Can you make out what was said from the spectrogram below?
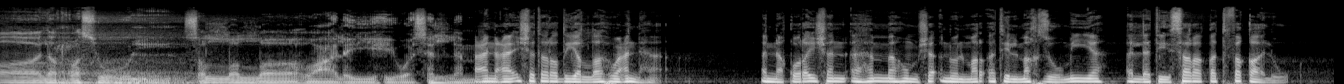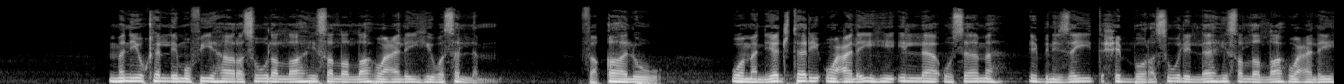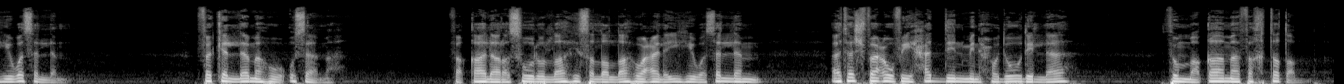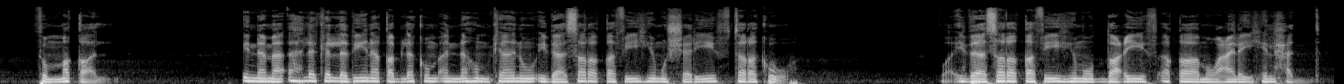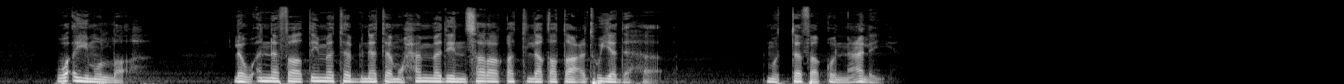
قال الرسول صلى الله عليه وسلم. عن عائشة رضي الله عنها أن قريشا أهمهم شأن المرأة المخزومية التي سرقت فقالوا من يكلم فيها رسول الله صلى الله عليه وسلم؟ فقالوا ومن يجترئ عليه إلا أسامة ابن زيد حب رسول الله صلى الله عليه وسلم. فكلمه أسامة. فقال رسول الله صلى الله عليه وسلم أتشفع في حد من حدود الله؟ ثم قام فاختطب ثم قال إنما أهلك الذين قبلكم أنهم كانوا إذا سرق فيهم الشريف تركوه وإذا سرق فيهم الضعيف أقاموا عليه الحد وايم الله. لو أن فاطمة ابنة محمد سرقت لقطعت يدها. متفق عليه.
